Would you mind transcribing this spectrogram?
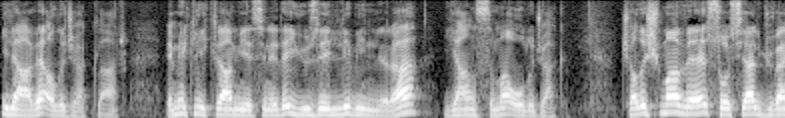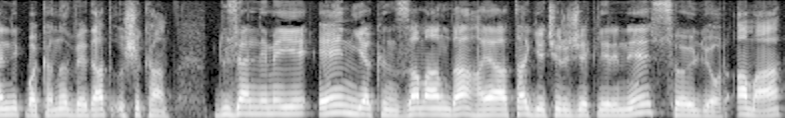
ilave alacaklar. Emekli ikramiyesine de 150 bin lira yansıma olacak. Çalışma ve Sosyal Güvenlik Bakanı Vedat Işıkhan düzenlemeyi en yakın zamanda hayata geçireceklerini söylüyor ama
